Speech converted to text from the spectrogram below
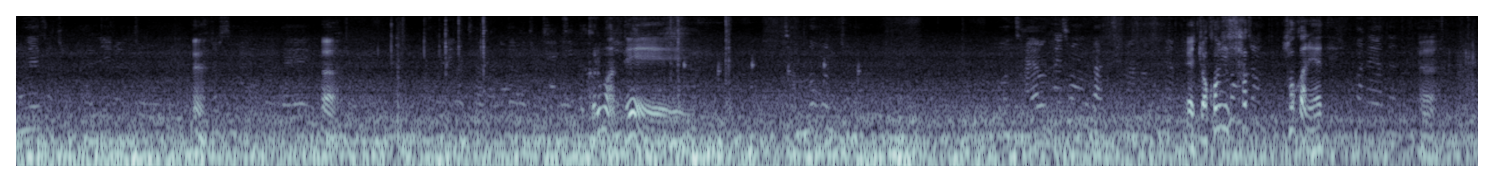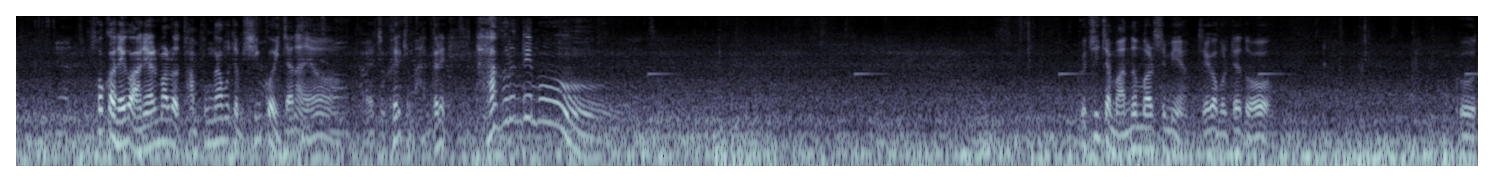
동에서 좀 관리를 좀 네. 해줬으면 하는데 어. 관리가 잘 안 돼가지고 그러면 안돼 잡목은 좀뭐 자연 훼손 같지만은 그냥 예, 조금씩 삽, 좀 솎아내야 돼 솎아내야 되는데 예. 그래야지 솎아내고 아니 할 말로 단풍나무 좀 심고 있잖아요 예, 좀 그렇게 만들어 다 그런데 뭐 그 진짜 맞는 말씀이에요. 제가 볼 때도 그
